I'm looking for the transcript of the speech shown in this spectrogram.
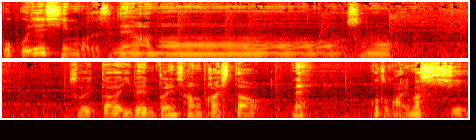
僕自身もですね、あのー、その、そういったイベントに参加したね、こともありますし、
